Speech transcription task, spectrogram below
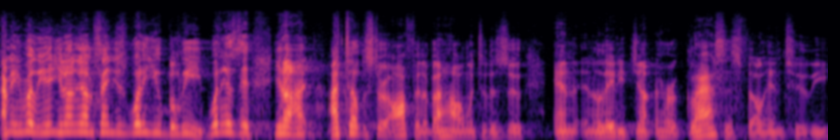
I mean, really, you know what I'm saying? Just what do you believe? What is it? You know, I, I tell the story often about how I went to the zoo and, and the lady jumped, her glasses fell into the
